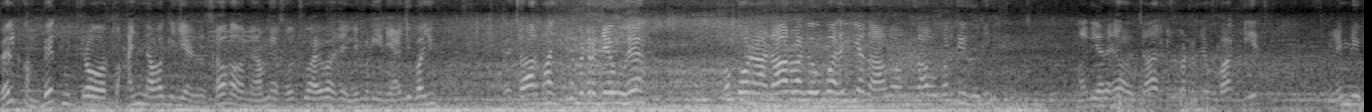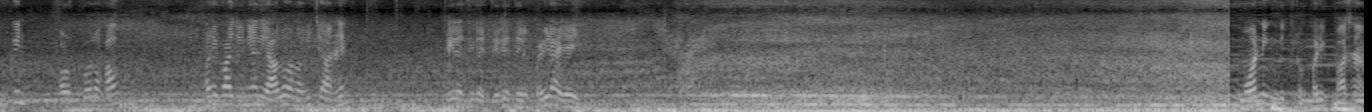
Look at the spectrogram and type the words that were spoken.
વેલકમ બેક મિત્રો, તો આજના વાગી ગયા છે અને અમે સોચવા આવ્યા છે લીમડીની આજુબાજુ. ચાર પાંચ કિલોમીટર જેવું છે. બપોરના ચાર વાગે ઊભા થઈ ગયા હતા હાલવાનું ચાલુ કરી દીધું હતી અત્યારે ચાર કિલોમીટર જેવું બાકી છે. લીમડી મૂકીને થોડોક કોરો ખાવ. ફરી પાછું ત્યાંથી હાલવાનો વિચાર છે. ધીરે ધીરે ધીરે ધીરે પડ્યા જાય. મોર્નિંગ મિત્રો, ફરી પાછા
